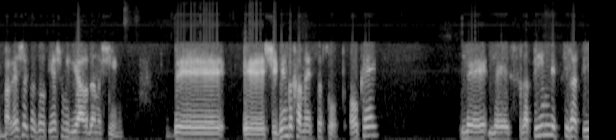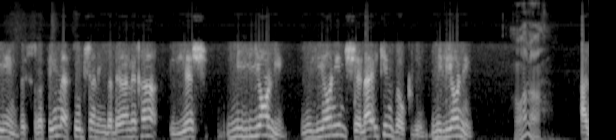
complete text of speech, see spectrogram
ברשת הזאת יש מיליארד אנשים, ב-75 שפות, אוקיי? לסרטים יצירתיים וסרטים מהסוג שאני מדבר עליך, יש מיליונים, מיליונים של לייקים ועוקבים, מיליונים. וואלה. אז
